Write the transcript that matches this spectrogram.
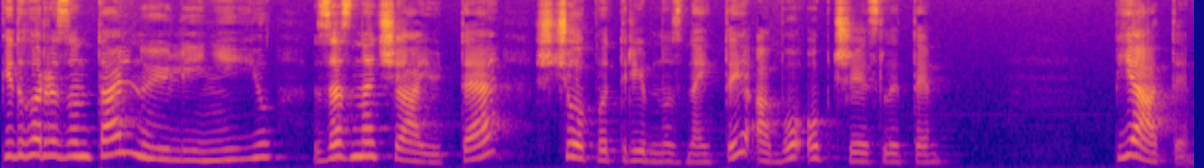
Під горизонтальною лінією зазначають те, що потрібно знайти або обчислити. П'яте.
